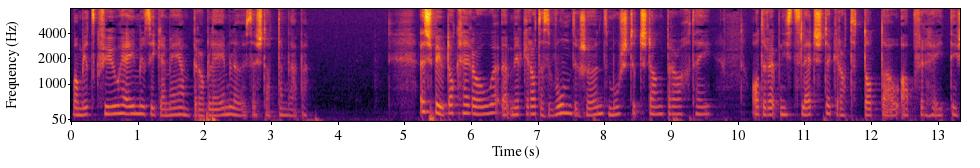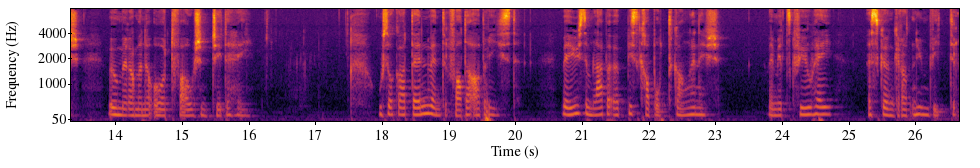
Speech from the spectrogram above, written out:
Wo wir das Gefühl haben, wir seien mehr am Problem lösen statt am Leben. Es spielt auch keine Rolle, ob wir gerade ein wunderschönes Muster zustande gebracht haben oder ob uns das Letzte gerade total abverheilt ist, weil wir an einem Ort falsch entschieden haben. Und sogar dann, wenn der Faden abreißt. Wenn in unserem Leben etwas kaputt gegangen ist. Wenn wir das Gefühl haben, es geht gerade nicht mehr weiter.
